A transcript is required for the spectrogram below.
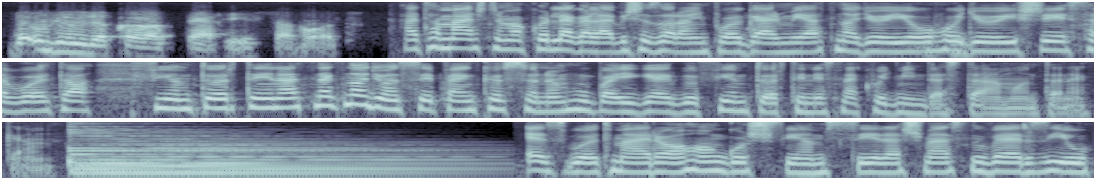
de ugyanúgy a karakter része volt. Hát ha más nem, akkor legalábbis az aranypolgár miatt nagyon jó, hogy ő is része volt a filmtörténetnek. Nagyon szépen köszönöm Hubai Gergő filmtörténésznek, hogy mindezt elmondta nekem. Ez volt már a hangos film széles vásznú verzió.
